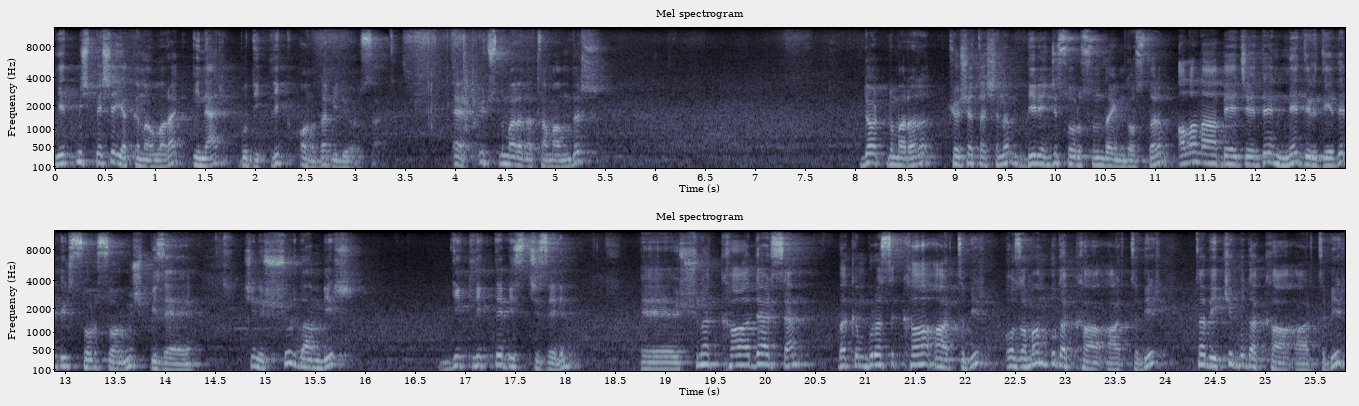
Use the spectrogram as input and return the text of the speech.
75'e yakın olarak iner bu diklik. Onu da biliyoruz zaten. Evet 3 numara da tamamdır. 4 numaralı köşe taşının birinci sorusundayım dostlarım. Alan ABCD nedir diye de bir soru sormuş bize. Şimdi şuradan bir diklikte biz çizelim. Ee, şuna K dersem bakın burası K artı 1. O zaman bu da K artı 1. Tabii ki bu da K artı 1.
